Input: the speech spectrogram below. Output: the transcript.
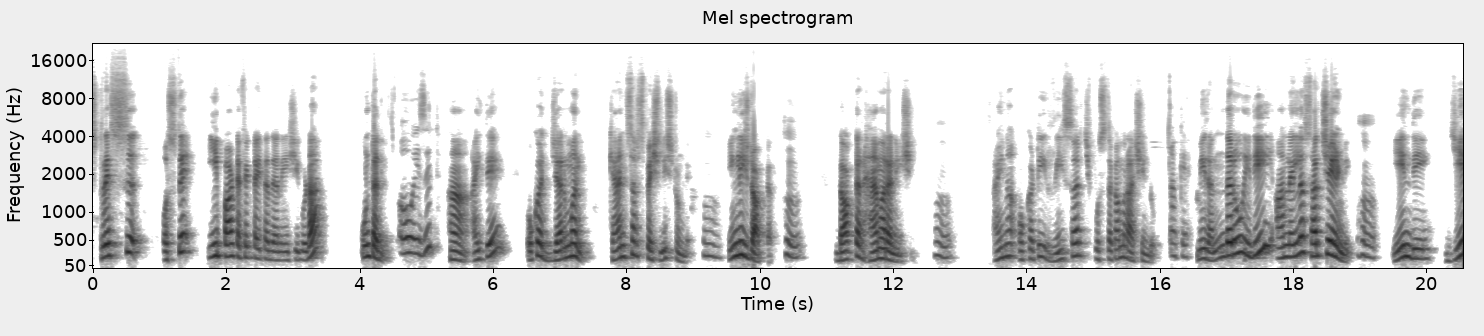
స్ట్రెస్ వస్తే ఈ పార్ట్ ఎఫెక్ట్ అవుతుంది అనేసి కూడా ఉంటుంది. ఓ ఇస్ ఇట్? అయితే ఒక జర్మన్ క్యాన్సర్ స్పెషలిస్ట్ ఉండే. English doctor. డాక్టర్ హ్యామర్ అనేసి. ఆయన ఒకటి రీసెర్చ్ పుస్తకం రాసిండు. ఓకే. మీరందరూ ఇది ఆన్లైన్లో సెర్చ్ చేయండి. ఏంది? ఏ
